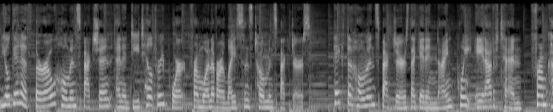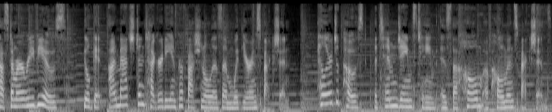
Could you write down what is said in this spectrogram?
You'll get a thorough home inspection and a detailed report from one of our licensed home inspectors. Pick the home inspectors that get a 9.8 out of 10 from customer reviews. You'll get unmatched integrity and professionalism with your inspection. Pillar to Post, the Tim James team is the home of home inspections.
